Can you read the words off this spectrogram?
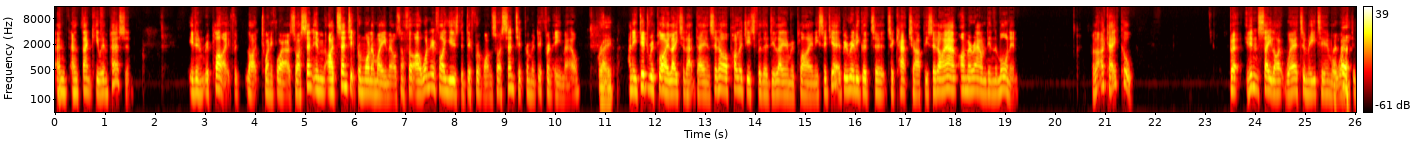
and and thank you in person. He didn't reply for like 24 hours. So I sent him, I'd sent it from one of my emails. And I thought, I wonder if I used a different one. So I sent it from a different email. Right. And he did reply later that day and said, "Oh, apologies for the delay in reply." And he said, "Yeah, it'd be really good to to catch up." He said, "I am I'm around in the morning." I'm like, "Okay, cool." But he didn't say like where to meet him or when to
